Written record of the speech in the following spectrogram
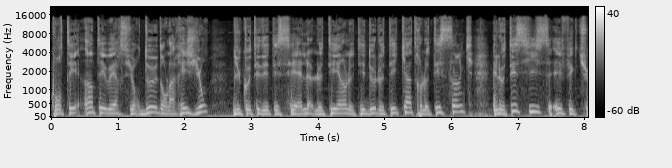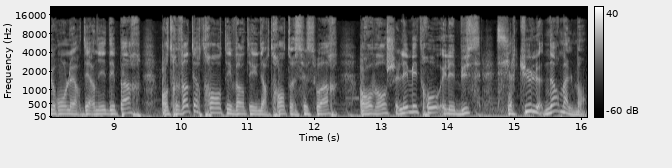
comptez un TER sur deux dans la région. Du côté des TCL, le T1, le T2, le T4, le T5 et le T6 effectueront leur dernier départ entre 20h30 et 21h30 ce soir. En revanche, les métros et les bus circulent normalement.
